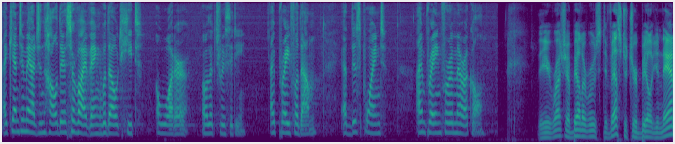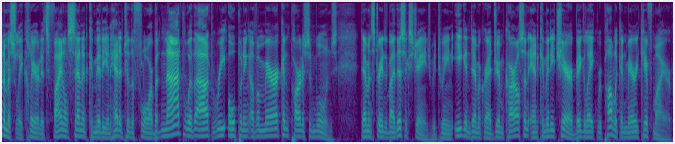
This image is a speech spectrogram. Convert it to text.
I can't imagine how they're surviving without heat or water or electricity. I pray for them. At this point, I'm praying for a miracle. The Russia Belarus divestiture bill unanimously cleared its final Senate committee and headed to the floor, but not without reopening of American partisan wounds, demonstrated by this exchange between Eagan Democrat Jim Carlson and committee chair Big Lake Republican Mary Kiffmeyer.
